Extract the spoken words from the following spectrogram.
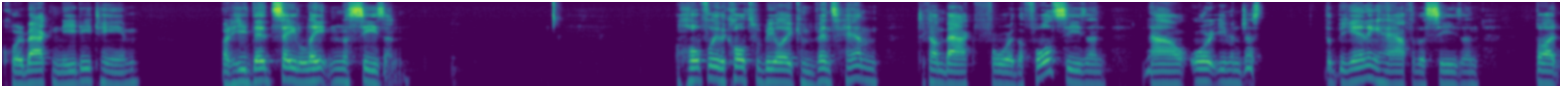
quarterback needy team, but he did say late in the season. Hopefully, the Colts would be able to convince him to come back for the full season now, or even just the beginning half of the season, but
